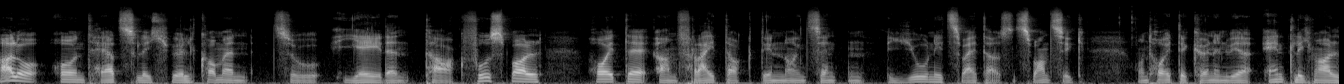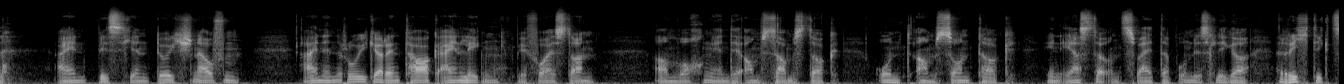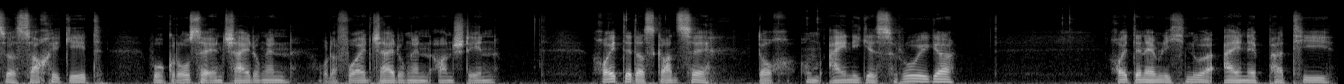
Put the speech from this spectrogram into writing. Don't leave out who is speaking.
Speaker 1: Hallo und herzlich willkommen zu Jeden Tag Fußball. Heute am Freitag, den 19. Juni 2020. Und heute können wir endlich mal ein bisschen durchschnaufen, einen ruhigeren Tag einlegen, bevor es dann am Wochenende, am Samstag und am Sonntag in erster und zweiter Bundesliga richtig zur Sache geht, wo große Entscheidungen oder Vorentscheidungen anstehen. Heute das Ganze doch um einiges ruhiger. Heute nämlich nur eine Partie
